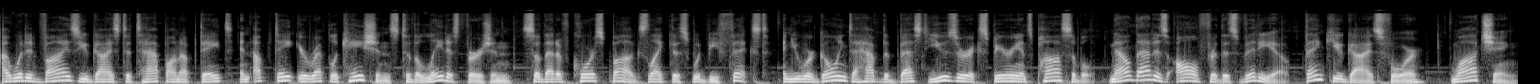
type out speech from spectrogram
I would advise you guys to tap on update and update your replications to the latest version so that of course bugs like this would be fixed and you are going to have the best user experience possible. Now that is all for this video. Thank you guys for watching.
